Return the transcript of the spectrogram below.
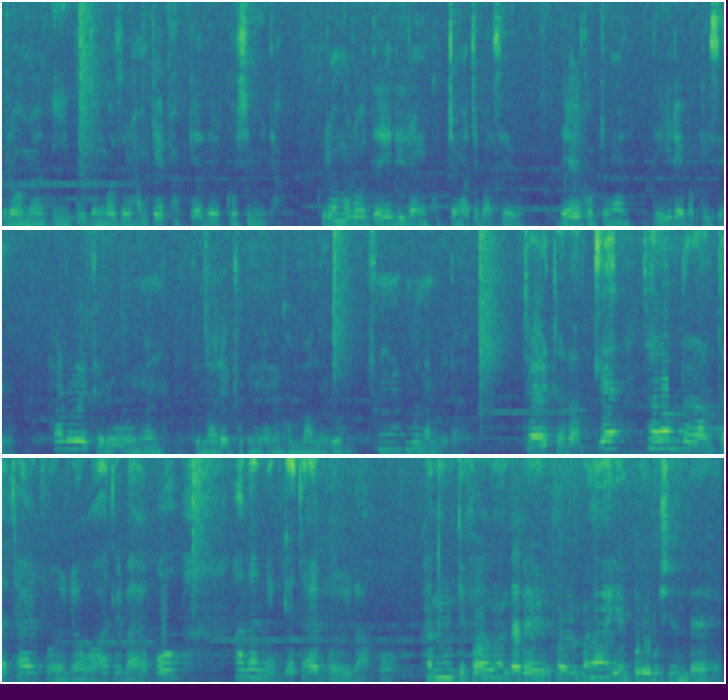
그러면 이 모든 것을 함께 받게 될 것입니다. 그러므로 내일 일은 걱정하지 마세요. 내일 걱정은 내일에 맡기세요. 하루의 괴로움은 그날에 겪는 것만으로 충분합니다. 잘 들었지? 사람들한테 잘 보이려고 하지 말고 하나님께 잘 보이라고. 하느님께서 나를 얼마나 예쁘게 보시는데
